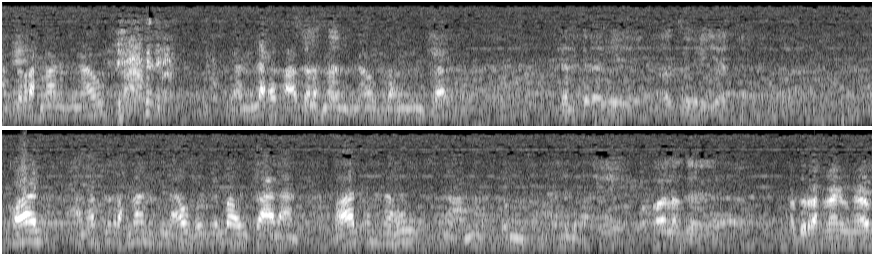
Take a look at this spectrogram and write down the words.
عبد الرحمن بن عوف. يعني لحق عبد الرحمن بن عوف إبراهيم بن سلسلة بالزهريات قال عن عبد الرحمن بن عوف رضي الله تعالى عنه. قال انه نعم ثم وقال عبد الرحمن بن عوف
